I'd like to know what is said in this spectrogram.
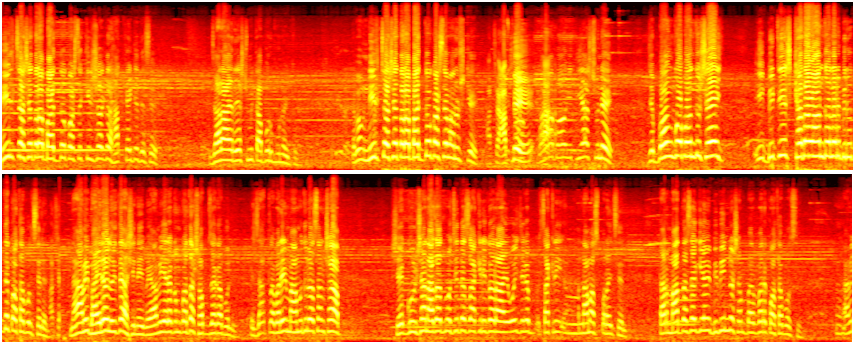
নীল চাষে তারা বাধ্য করছে কৃষকদের হাত কাইটে দিয়েছে যারা রেশমি কাপড় বুনাইতো। এবং নীল চাষে তারা বাধ্য করছে মানুষকে। আচ্ছা আপনি ইতিহাস শুনে যে বঙ্গবন্ধু সেই এই ব্রিটিশ খেদাও আন্দোলনের বিরুদ্ধে কথা বলছিলেন। আচ্ছা। না আমি ভাইরাল হইতে আসিনি ভাই আমি এরকম কথা সব জায়গা বলি। যাত্রাবাড়ির মাহমুদুল হাসান সাহেব সে গুলশান আজাদ মসজিদে চাকরি করায় ওই জায়গায় চাকরি নামাজ পড়াইছেন। তার মাদ্রাসায় গিয়ে আমি বিভিন্ন ব্যাপারে কথা বলছি। আমি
